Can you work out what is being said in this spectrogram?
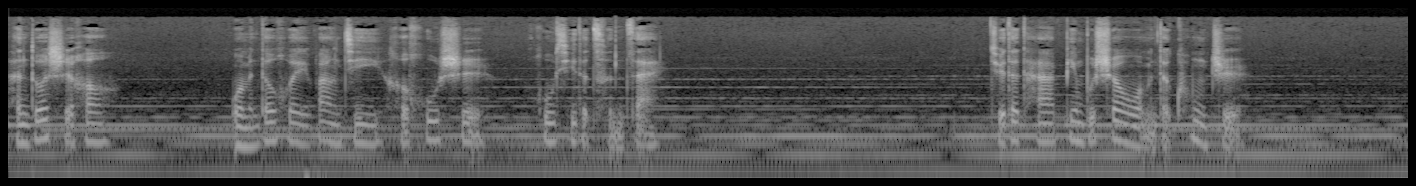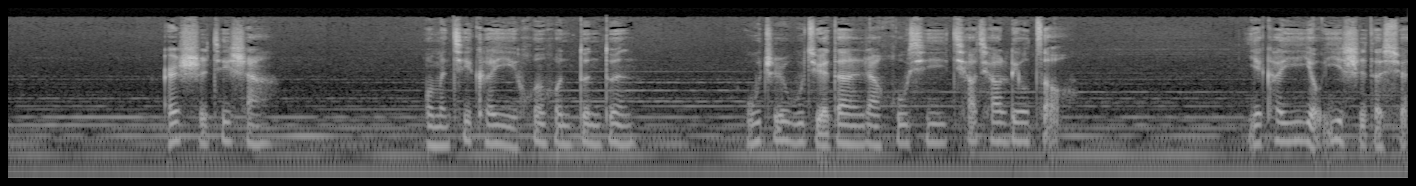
很多时候，我们都会忘记和忽视呼吸的存在，觉得它并不受我们的控制，而实际上，我们既可以混混沌沌、无知无觉地让呼吸悄悄溜走，也可以有意识地选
